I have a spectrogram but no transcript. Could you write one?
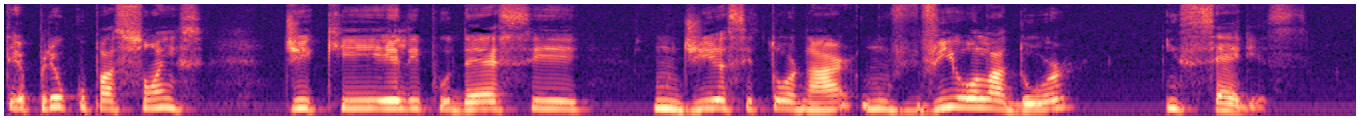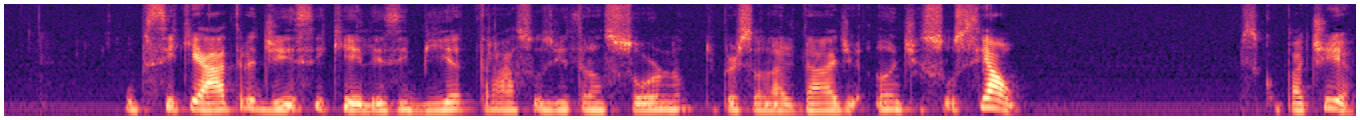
ter preocupações de que ele pudesse um dia se tornar um violador em séries. O psiquiatra disse que ele exibia traços de transtorno de personalidade antissocial, psicopatia,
